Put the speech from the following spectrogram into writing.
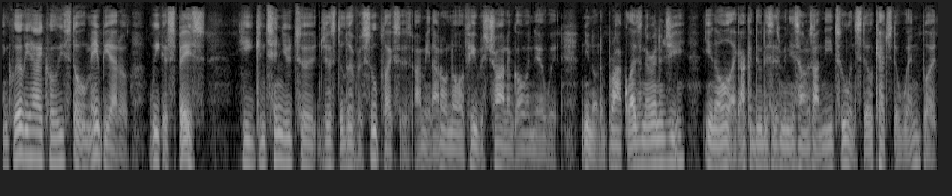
and clearly had Kalisto maybe at a weaker space, he continued to just deliver suplexes. I mean, I don't know if he was trying to go in there with, you know, the Brock Lesnar energy. You know, like I could do this as many times as I need to and still catch the win, but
